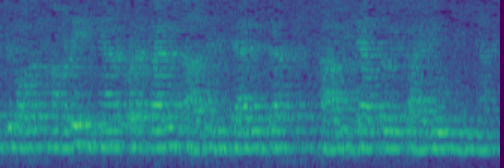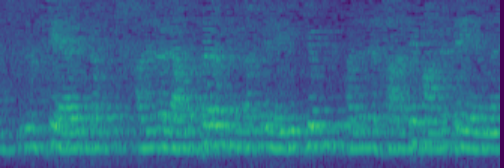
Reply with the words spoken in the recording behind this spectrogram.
ഇത് തോന്നുന്നു നമ്മുടെ ഇരിഞ്ഞാലക്കുടക്കാർ സാധ്യ വിചാരിച്ച സാധിക്കാത്ത ഒരു കാര്യവുമില്ല തീർച്ചയായിട്ടും അതിനൊരു അവസരം നിങ്ങൾക്ക് ലഭിക്കും അതിന് സാധ്യമാകട്ടെ എന്ന്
